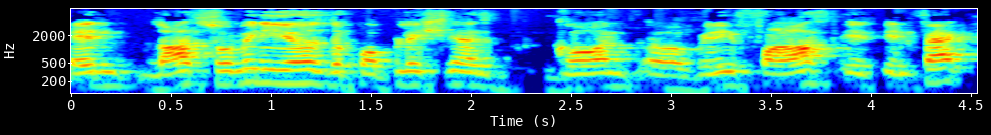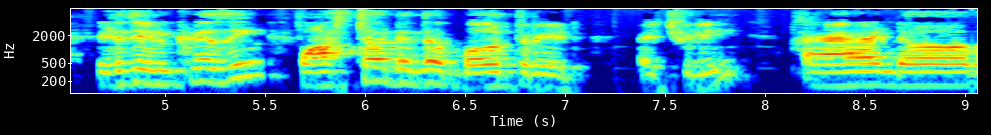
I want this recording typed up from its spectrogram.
in last so many years the population has gone uh, very fast. It, in fact it is increasing faster than the birth rate actually. And uh,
